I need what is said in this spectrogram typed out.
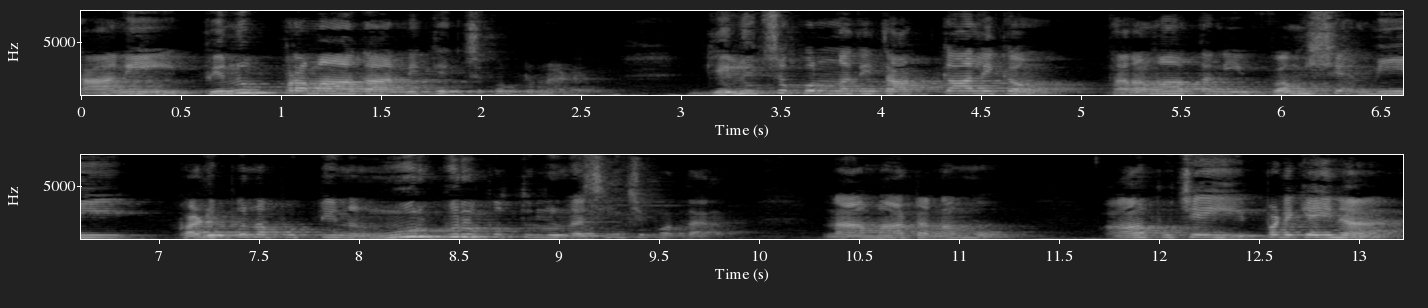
కానీ పెను ప్రమాదాన్ని తెచ్చుకుంటున్నాడు. గెలుచుకున్నది తాత్కాలికం. తర్వాత నీ వంశ నీ కడుపున పుట్టిన నూర్గురు పుత్రులు నశించిపోతారు. నా మాట నమ్ము. ఆపు చేయి ఇప్పటికైనా.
